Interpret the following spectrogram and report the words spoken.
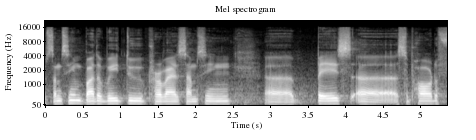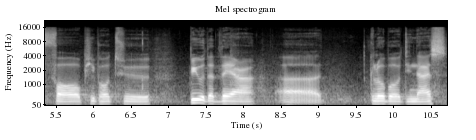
something, but we do provide something uh, base uh, support for people to build their global DNS.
